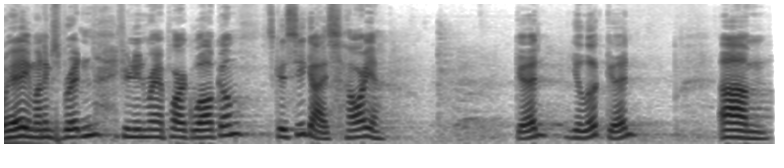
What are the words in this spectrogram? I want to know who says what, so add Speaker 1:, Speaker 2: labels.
Speaker 1: Well, hey, my name's Britton. If you're new to Moran Park, welcome. It's good to see you guys. How are you? Good? You look good. Um,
